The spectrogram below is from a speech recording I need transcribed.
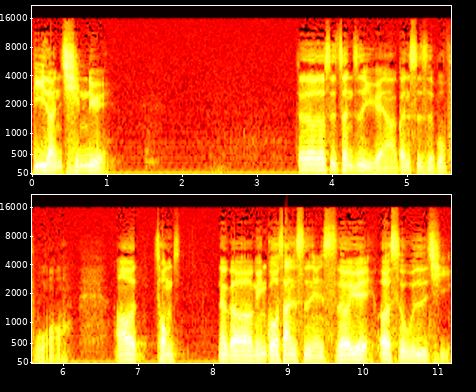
敌人侵略，这都都是政治语言啊，跟事实不符哦。然后从那个民国三十四年十二月二十五日起，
